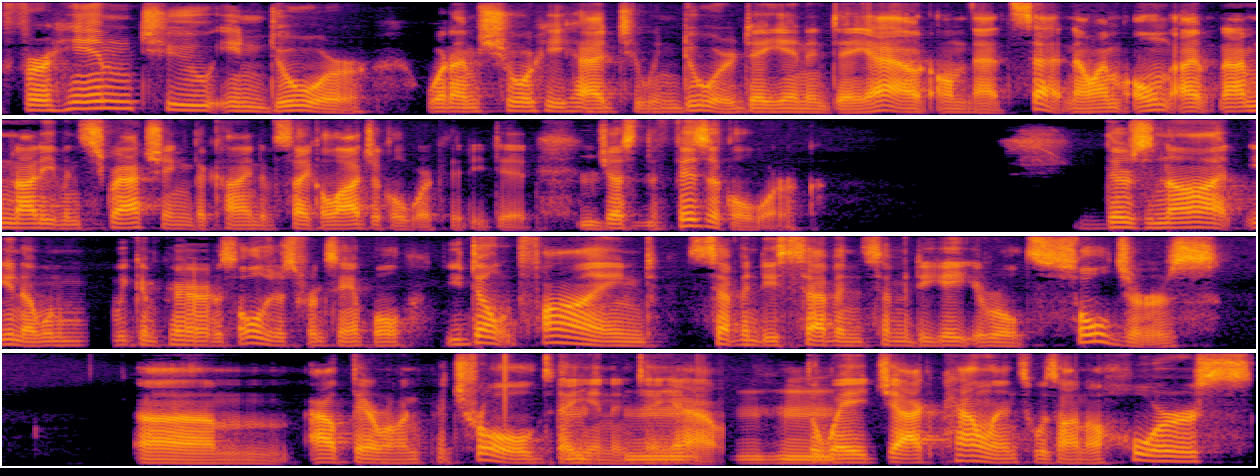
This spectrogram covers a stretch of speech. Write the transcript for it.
for him to endure what I'm sure he had to endure day in and day out on that set. Now, I'm only, I'm not even scratching the kind of psychological work that he did, just the mm-hmm. physical work. There's not, you know, when we compare to soldiers, for example, you don't find 77, 78 year old soldiers um, out there on patrol day in and day out. Mhm. The way Jack Palance was on a horse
